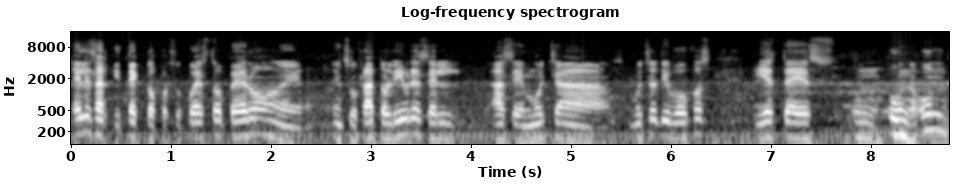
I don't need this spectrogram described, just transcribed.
él es arquitecto, por supuesto, pero eh, en sus ratos libres él hace mucha, muchos dibujos y este es un, uno. Un,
